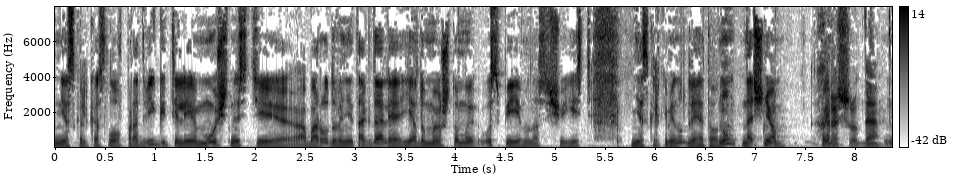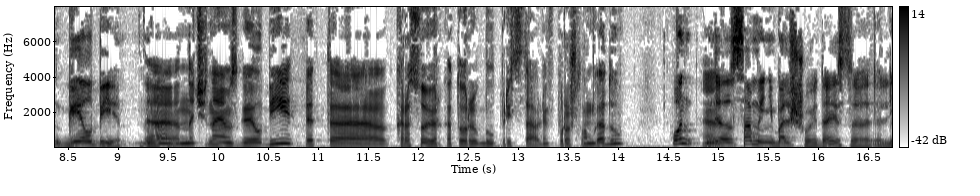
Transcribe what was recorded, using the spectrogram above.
несколько слов про двигатели, мощности, оборудование и так далее. Я думаю, что мы успеем, у нас еще есть несколько минут для этого. Ну, начнем. Хорошо, да. GLB. Начинаем с GLB. Это кроссовер, который был представлен в прошлом году. Он а. самый небольшой, да, из линейки?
